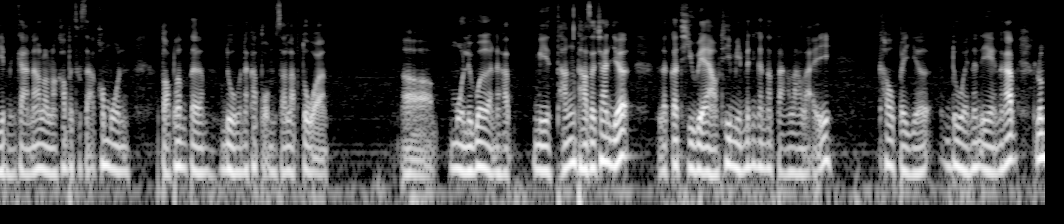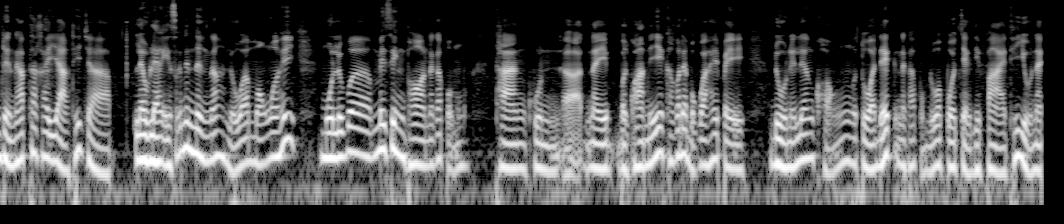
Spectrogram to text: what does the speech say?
ดีเหมือนกันนะเราลองเข้าไปศึกษาข้อมูลต่อเพิ่มเติมดูนะครับผมสำหรับตัวมูลเลเวอร์นะครับ มีทั้ง transaction เยอะ แล้วก็ TVL ที่มีเม็ดเงินต่างๆหลั่งไหล เข้าไปเยอะด้วยนั่นเองนะครับ รวมถึงนะครับถ้าใครอยากที่จะเร็วแรงอีกสักนิดนึงเนาะหรือว่ามองว่าเฮ้ยมูลเลเวอร์ไม่ซิ่งพอนะครับผมทางคุณในบทความนี้เขาก็ได้บอกว่าให้ไปดูในเรื่องของตัวเด็กนะครับผมหรือว่าโปรเจกต์ DeFi ที่อยู่ใน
